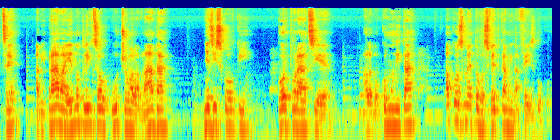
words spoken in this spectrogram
chce, aby práva jednotlivcov určovala vláda, neziskovky, korporácie alebo komunita, ako sme toho svetkami na Facebooku.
